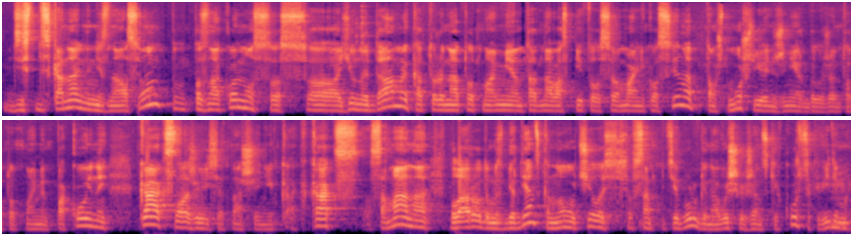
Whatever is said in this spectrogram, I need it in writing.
дис- досконально не знался. Он познакомился с а, юной дамой, которая на тот момент одна воспитывала своего маленького сына, потому что муж ее инженер был уже на тот момент покойный. Как сложились отношения, как, как сама она была родом из Бердянска, но училась в Санкт-Петербурге на высших женских курсах. Видимо,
